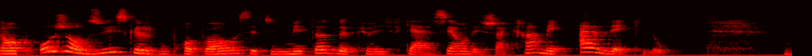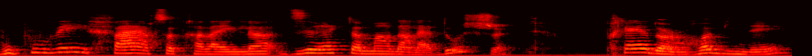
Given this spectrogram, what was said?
Donc aujourd'hui, ce que je vous propose, c'est une méthode de purification des chakras, mais avec l'eau. Vous pouvez faire ce travail-là directement dans la douche, près d'un robinet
